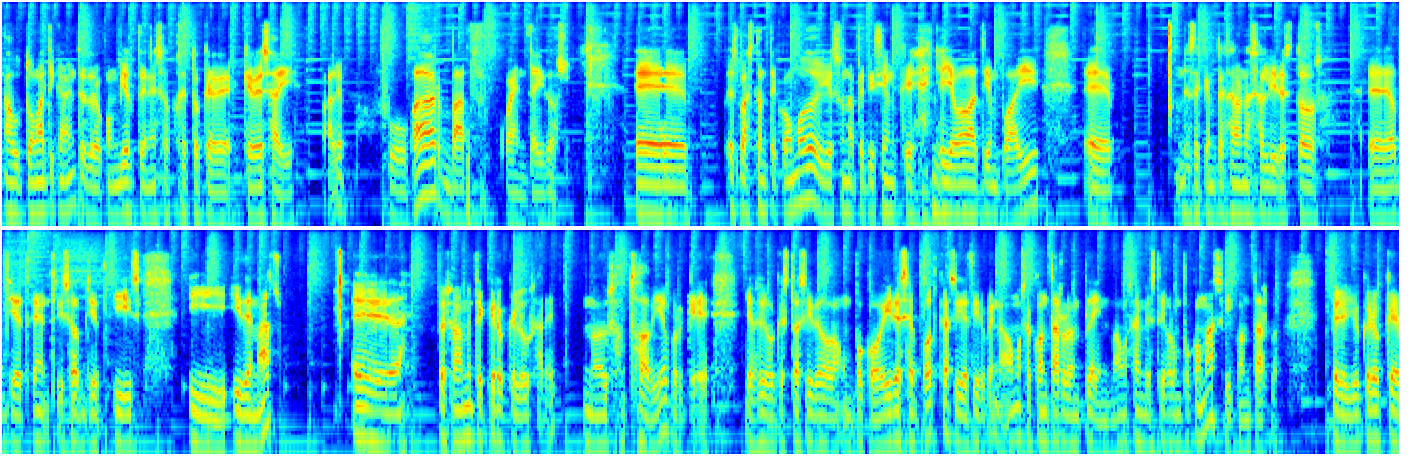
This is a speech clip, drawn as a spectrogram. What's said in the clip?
automáticamente te lo convierte en ese objeto que, ves ahí, ¿vale? Fugar bath 42. Eh, es bastante cómodo y es una petición que ya llevaba tiempo ahí, eh, desde que empezaron a salir estos eh, object entries, object keys y, demás. Personalmente creo que lo usaré, no lo he usado todavía porque ya os digo que esto ha sido un poco oír ese podcast y decir, venga, vamos a contarlo en plain, vamos a investigar un poco más y contarlo. Pero yo creo que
